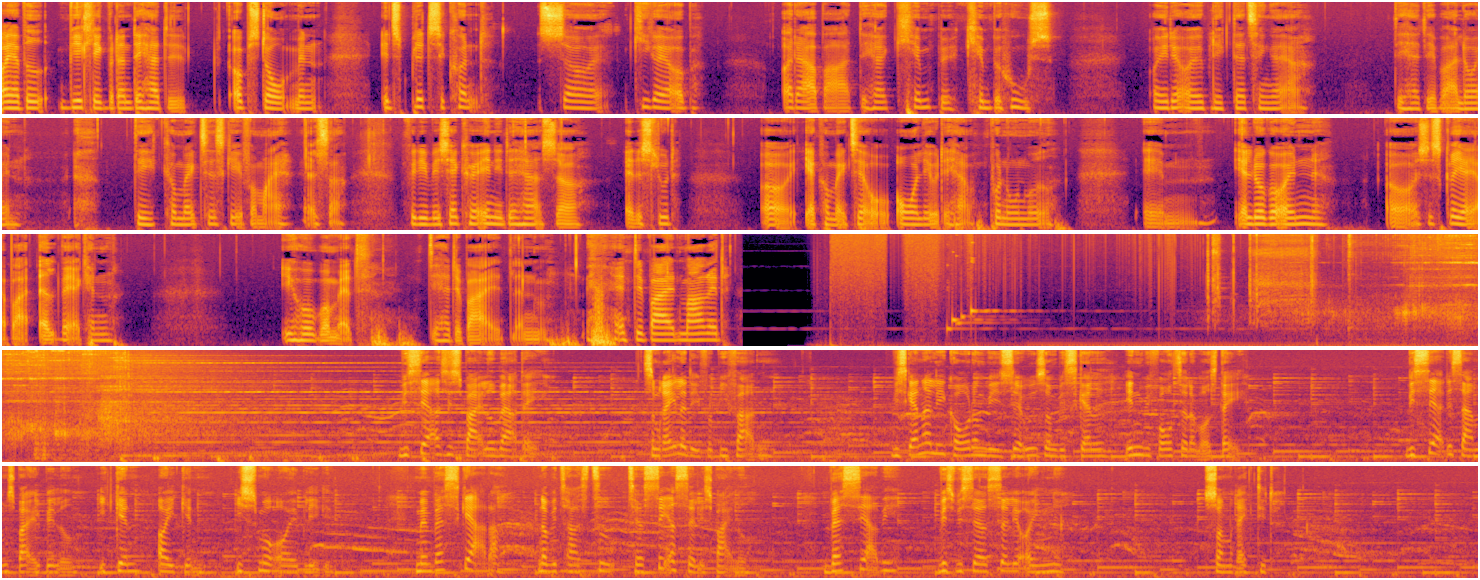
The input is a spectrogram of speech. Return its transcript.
og jeg ved virkelig ikke, hvordan det her det opstår, men et split sekund, så øh, kigger jeg op, og der er bare det her kæmpe, kæmpe hus. Og i det øjeblik, der tænker jeg, det her det er bare løgn. Det kommer ikke til at ske for mig. Altså, fordi hvis jeg kører ind i det her, så er det slut. Og jeg kommer ikke til at overleve det her på nogen måde. Øhm, jeg lukker øjnene, og så skriger jeg bare alt, hvad jeg kan. I håb om, at det her det er bare et eller andet, at det er bare et mareridt. Vi ser os i spejlet hver dag. Som regel er det i forbifarten. Vi scanner lige kort, om vi ser ud, som vi skal, inden vi fortsætter vores dag. Vi ser det samme spejlbillede igen og igen i små øjeblikke. Men hvad sker der, når vi tager os tid til at se os selv i spejlet? Hvad ser vi, hvis vi ser os selv i øjnene? Sådan rigtigt.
